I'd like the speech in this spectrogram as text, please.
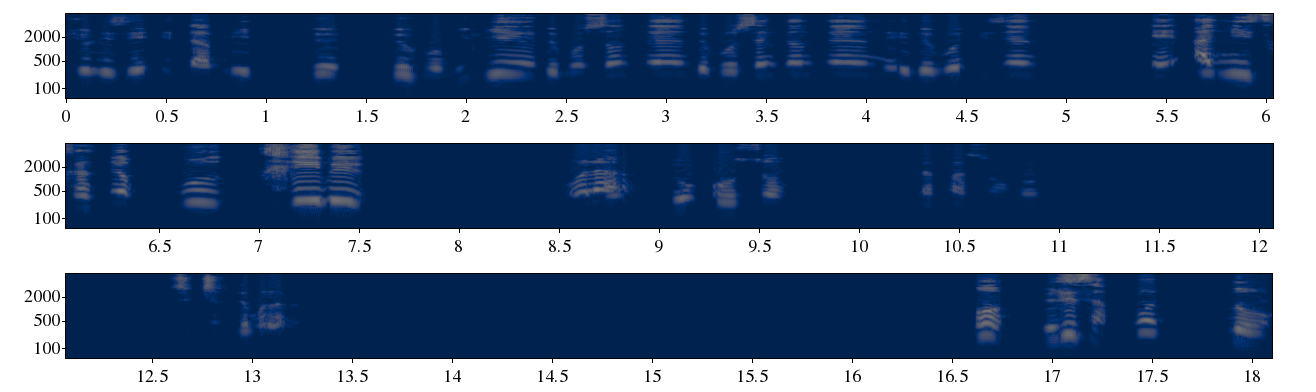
je les ai établis de, vos milliers, de vos centaines, de vos cinquantaines et de vos dizaines, et administrateurs pour vos tribus. Voilà d'où on sort la façon dont on gère C'est exactement la même chose. Oh, les apôtres n'ont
